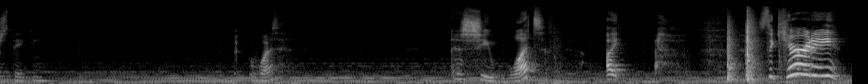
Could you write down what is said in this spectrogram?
speaking. What? She what? I. Security!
